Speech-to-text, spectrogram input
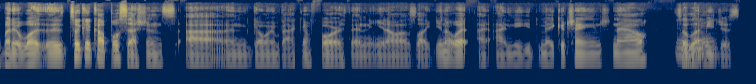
but it was it took a couple sessions uh, and going back and forth, and you know I was like, you know what, I, I need to make a change now. So let me Mhm. just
